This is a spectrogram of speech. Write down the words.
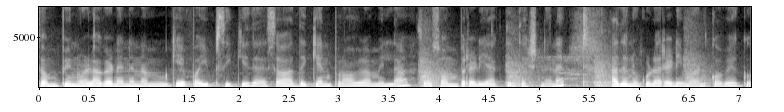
ಸಂಪಿನ ಒಳಗಡೆ ನಮಗೆ ಪೈಪ್ ಸಿಕ್ಕಿದೆ. ಸೊ ಅದಕ್ಕೇನು ಪ್ರಾಬ್ಲಮ್ ಇಲ್ಲ. ಸೊ ಸೊಂಪು ರೆಡಿ ಆಗ್ತಿದ್ದ ತಕ್ಷಣವೇ ಅದನ್ನು ಕೂಡ ರೆಡಿ ಮಾಡ್ಕೋಬೇಕು.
